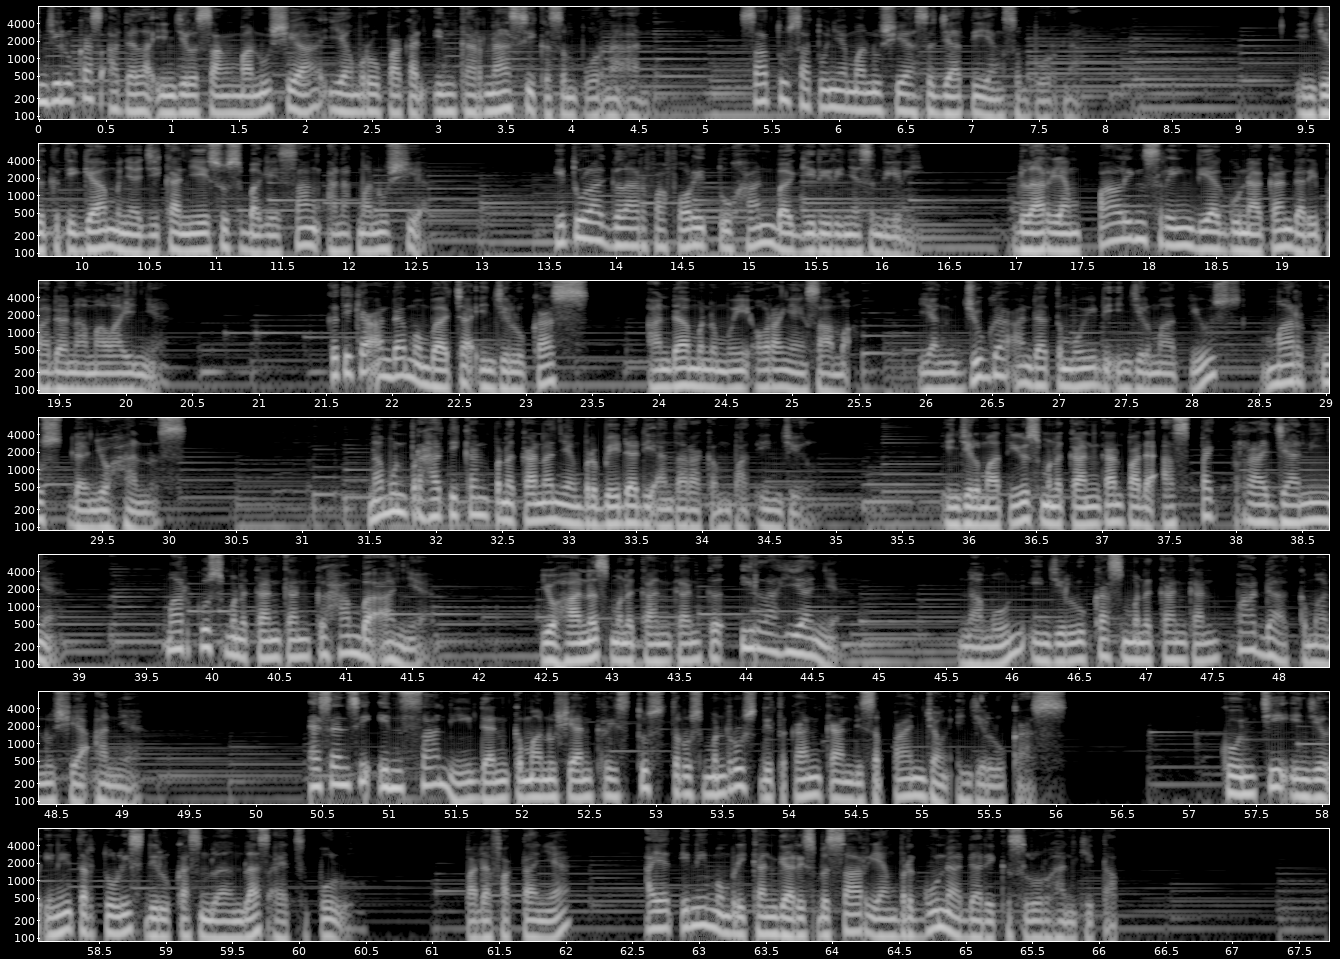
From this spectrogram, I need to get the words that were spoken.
Injil Lukas adalah Injil sang manusia yang merupakan inkarnasi kesempurnaan. Satu-satunya manusia sejati yang sempurna. Injil ketiga menyajikan Yesus sebagai sang anak manusia. Itulah gelar favorit Tuhan bagi dirinya sendiri. Gelar yang paling sering dia gunakan daripada nama lainnya. Ketika Anda membaca Injil Lukas, Anda menemui orang yang sama – yang juga Anda temui di Injil Matius, Markus, dan Yohanes. Namun perhatikan penekanan yang berbeda di antara keempat Injil. Injil Matius menekankan pada aspek rajaninya. Markus menekankan kehambaannya. Yohanes menekankan keilahiannya. Namun Injil Lukas menekankan pada kemanusiaannya. Esensi insani dan kemanusiaan Kristus terus-menerus ditekankan di sepanjang Injil Lukas. Kunci Injil ini tertulis di Lukas 19 ayat 10. Pada faktanya, ayat ini memberikan garis besar yang berguna dari keseluruhan kitab.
